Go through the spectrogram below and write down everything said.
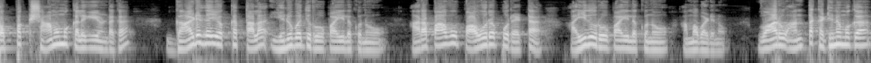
గొప్ప క్షామము కలిగి ఉండగా గాడిద యొక్క తల ఎనుబది రూపాయలకును అరపావు పావురపు రెట్ట ఐదు రూపాయలకును అమ్మబడెను. వారు అంత కఠినముగా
